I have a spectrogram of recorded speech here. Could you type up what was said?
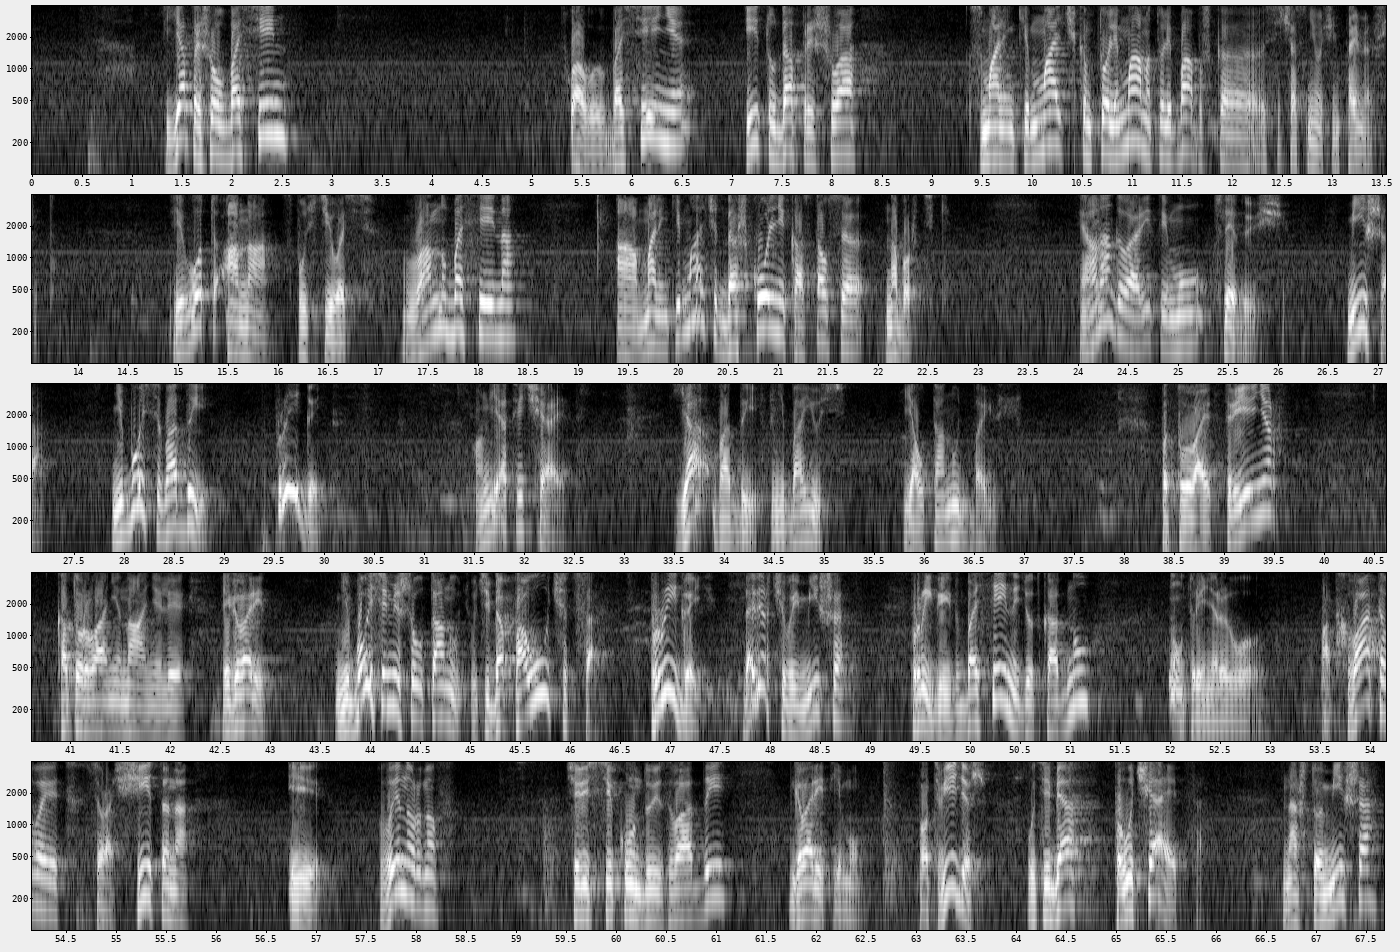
Я пришел в бассейн, плаваю в бассейне, и туда пришла с маленьким мальчиком, то ли мама, то ли бабушка, сейчас не очень поймешь. И вот она спустилась в ванну бассейна, а маленький мальчик, дошкольник, остался на бортике. И она говорит ему следующее. Миша, не бойся воды, прыгай. Он ей отвечает, я воды не боюсь, я утонуть боюсь. Подплывает тренер, которого они наняли, и говорит, не бойся, Миша, утонуть, у тебя получится, прыгай. Доверчивый Миша прыгает в бассейн, идет ко дну, ну, тренер его подхватывает, все рассчитано, и вынурнув через секунду из воды, говорит ему, вот видишь, у тебя получается. На что Миша,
